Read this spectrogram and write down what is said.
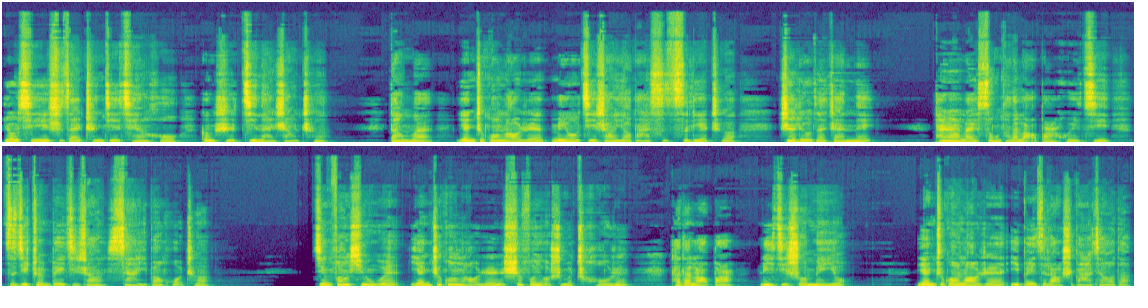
尤其是在春节前后，更是极难上车。当晚，严志光老人没有挤上幺八四次列车，滞留在站内。他让来送他的老伴儿回去，自己准备挤上下一班火车。警方询问严志光老人是否有什么仇人，他的老伴儿立即说没有。严志光老人一辈子老实巴交的，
